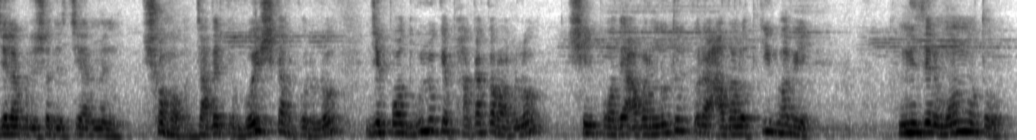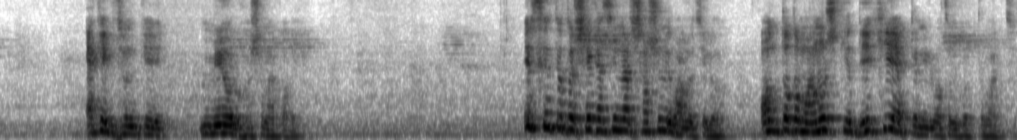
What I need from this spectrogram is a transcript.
জেলা পরিষদের চেয়ারম্যান সহ যাদেরকে বহিষ্কার করল যে পদগুলোকে ফাঁকা করা হলো, সেই পদে আবার নতুন করে আদালত কীভাবে নিজের মন মতো এক একজনকে মেয়র ঘোষণা করে? এর সাথে তো শেখ হাসিনার শাসনই ভালো ছিল। অন্তত মানুষকে দেখিয়ে একটা নির্বাচন করতে পারছে।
